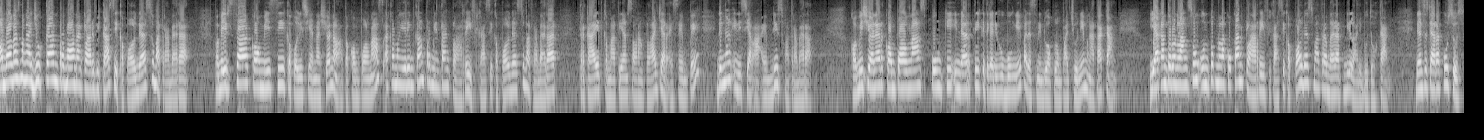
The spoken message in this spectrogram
Kompolnas mengajukan permohonan klarifikasi ke Polda Sumatera Barat. Pemirsa Komisi Kepolisian Nasional atau Kompolnas akan mengirimkan permintaan klarifikasi ke Polda Sumatera Barat terkait kematian seorang pelajar SMP dengan inisial AM di Sumatera Barat. Komisioner Kompolnas Pungki Indarti ketika dihubungi pada Senin 24 Juni mengatakan, ia akan turun langsung untuk melakukan klarifikasi ke Polda Sumatera Barat bila dibutuhkan. Dan secara khusus,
